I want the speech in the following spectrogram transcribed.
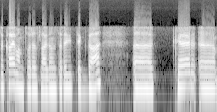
Zakaj vam to razlagam? Zaradi tega, uh, ker uh,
